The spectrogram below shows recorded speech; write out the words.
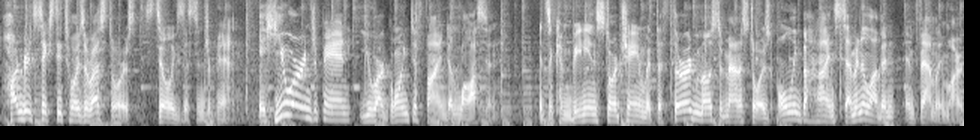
160 Toys R Us stores still exist in Japan. If you are in Japan, you are going to find a Lawson. It's a convenience store chain with the third most amount of stores only behind 7-Eleven and Family Mart,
